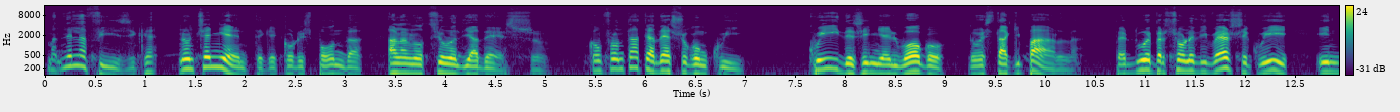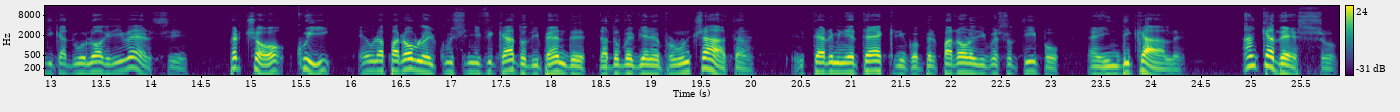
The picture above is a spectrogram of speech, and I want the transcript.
Ma nella fisica non c'è niente che corrisponda alla nozione di adesso. Confrontate adesso con qui. Qui designa il luogo dove sta chi parla. Per due persone diverse qui indica due luoghi diversi. Perciò qui è una parola il cui significato dipende da dove viene pronunciata. Il termine tecnico per parole di questo tipo è indicale. Anche adesso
